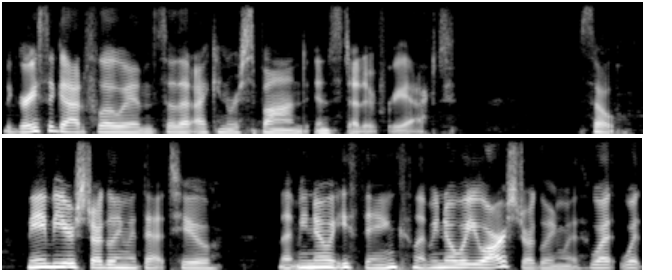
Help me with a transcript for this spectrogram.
the grace of God flow in so that I can respond instead of react. So maybe you're struggling with that too. Let me know what you think. Let me know what you are struggling with. What what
